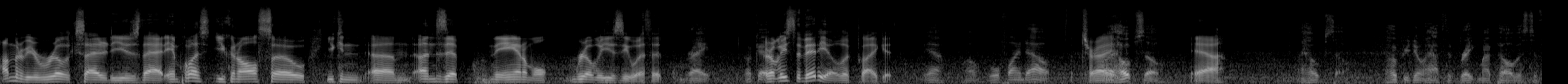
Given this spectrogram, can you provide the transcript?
I'm going to be real excited to use that. And plus, you can also you can um, unzip the animal real easy with it. Right. Okay. Or at least the video looked like it. Yeah. Well, we'll find out. That's right. I hope so. Yeah. I hope so. I hope you don't have to break my pelvis to f-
